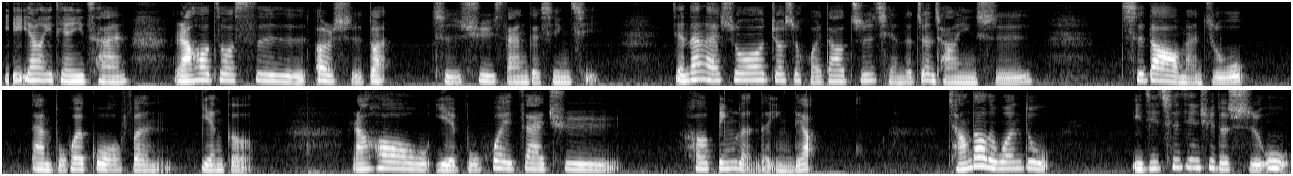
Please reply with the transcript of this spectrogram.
一样一天一餐，然后做四二十段，持续三个星期。简单来说，就是回到之前的正常饮食，吃到满足，但不会过分严格，然后也不会再去喝冰冷的饮料。肠道的温度以及吃进去的食物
